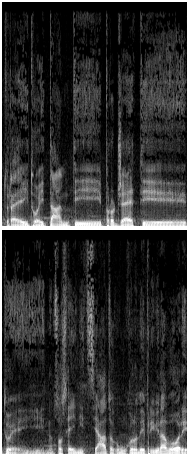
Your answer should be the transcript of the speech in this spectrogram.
tra i tuoi tanti progetti, tu hai, non so se hai iniziato, comunque uno dei primi lavori,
